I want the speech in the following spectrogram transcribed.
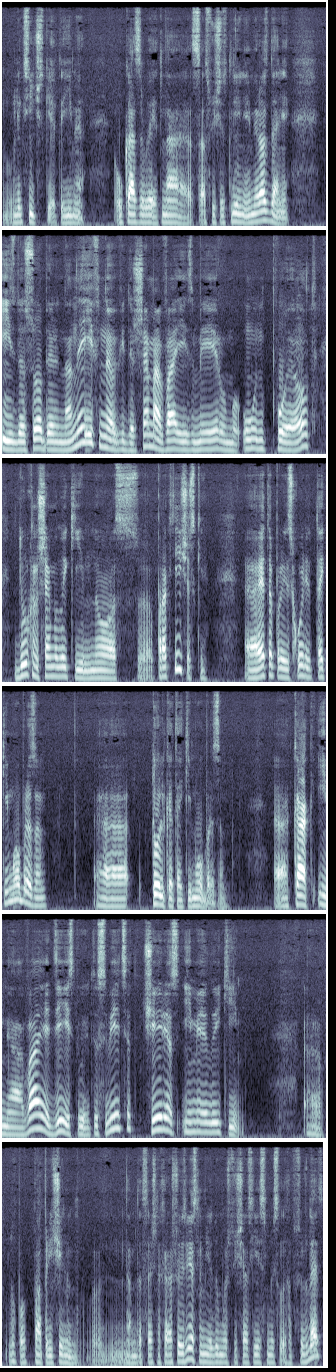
ну, лексически это имя указывает на осуществление мироздания – из дособер на нейфно видершема ваизмейрум ун поэлт дурхан шемалыким. Но с, практически это происходит таким образом, только таким образом, как имя Авая действует и светит через имя Элайким. Ну, по, по причинам нам достаточно хорошо известным, я думаю, что сейчас есть смысл их обсуждать.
